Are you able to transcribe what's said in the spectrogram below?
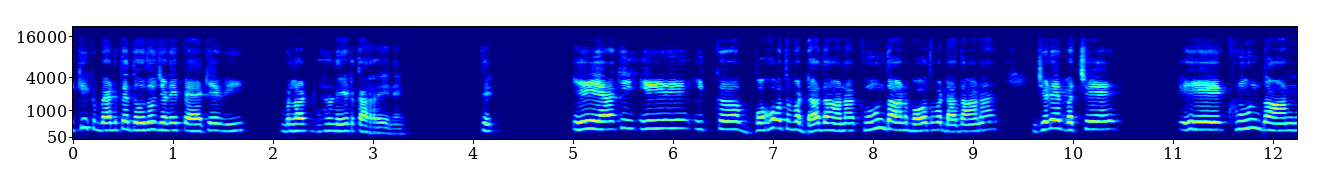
ਇੱਕ ਇੱਕ ਬੈੱਡ ਤੇ ਦੋ ਦੋ ਜਣੇ ਪੈ ਕੇ ਵੀ ਬਲੱਡ ਡੋਨੇਟ ਕਰ ਰਹੇ ਨੇ। ਤੇ ਇਹ ਆ ਕਿ ਇਹ ਇੱਕ ਬਹੁਤ ਵੱਡਾ ਦਾਨ ਆ, ਖੂਨਦਾਨ ਬਹੁਤ ਵੱਡਾ ਦਾਨ ਆ। ਜਿਹੜੇ ਬੱਚੇ ਇਹ ਖੂਨਦਾਨ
